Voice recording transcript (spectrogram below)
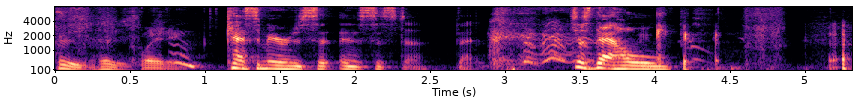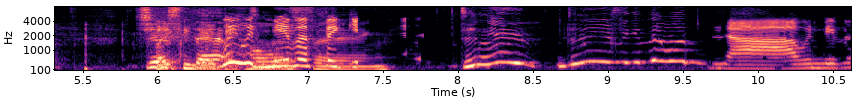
Who's, who's waiting? Kasimir and his, and his sister. That, just that whole. Just that We would whole never forget. Didn't you? Didn't you forget that one? nah, I would never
